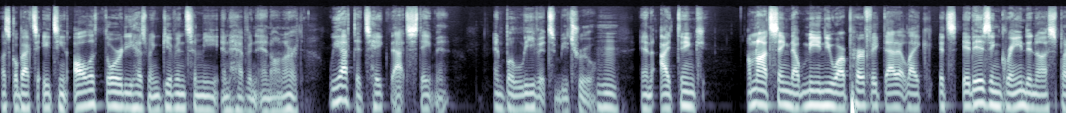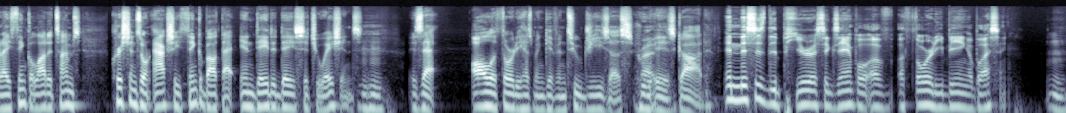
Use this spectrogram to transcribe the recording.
Let's go back to 18. All authority has been given to me in heaven and on earth. We have to take that statement and believe it to be true. Mm-hmm. And I think I'm not saying that me and you are perfect at it. Like it's it is ingrained in us, but I think a lot of times Christians don't actually think about that in day to day situations. Mm-hmm. Is that all authority has been given to Jesus, who right. is God. And this is the purest example of authority being a blessing. Mm.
